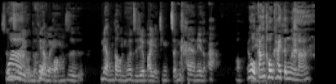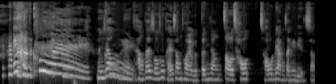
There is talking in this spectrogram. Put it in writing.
甚至有的亮光是亮到你会直接把眼睛睁开的那种啊。哦，因为我刚偷开灯了吗？哎，很酷哎，很像你躺在手术台上，突然有个灯这样照，超超亮在你脸上。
